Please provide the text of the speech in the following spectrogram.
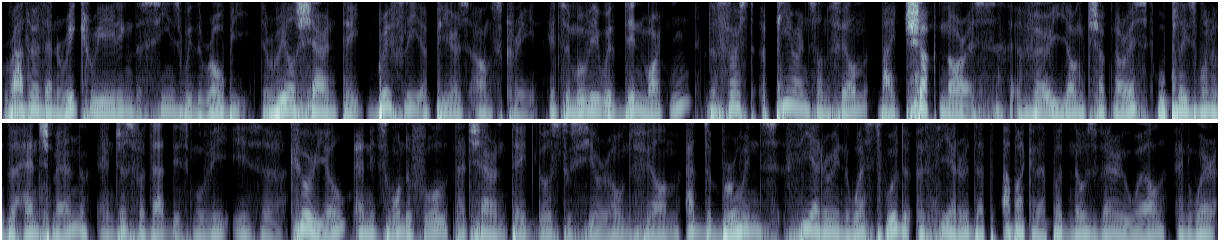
rather than recreating the scenes with Robbie. The real Sharon Tate briefly appears on screen. It's a movie with Dean Martin, the first appearance on film by Chuck Norris, a very young Chuck Norris, who plays one of the henchmen. And just for that, this movie is a curio, and it's wonderful that Sharon Tate goes to see her own film at the Bruins Theater in Westwood, a theater that Abracadapod knows very well, and where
